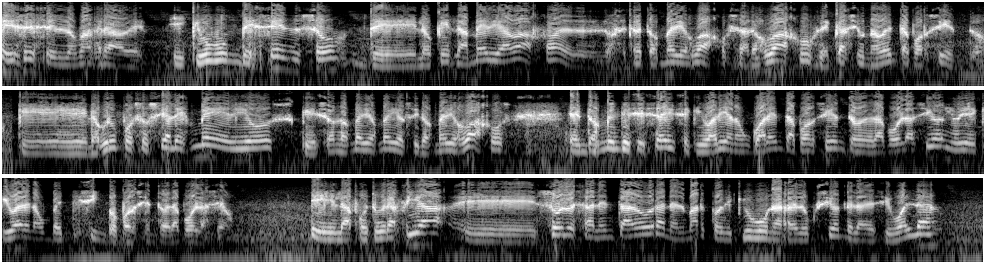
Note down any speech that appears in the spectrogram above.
Ese es el- lo más grave y que hubo un descenso de lo que es la media baja, los estratos medios bajos a los bajos de casi un 90%, que los grupos sociales medios, que son los medios medios y los medios bajos, en 2016 equivalían a un 40% de la población y hoy equivalen a un 25% de la población. Eh, la fotografía eh, solo es alentadora en el marco de que hubo una reducción de la desigualdad,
